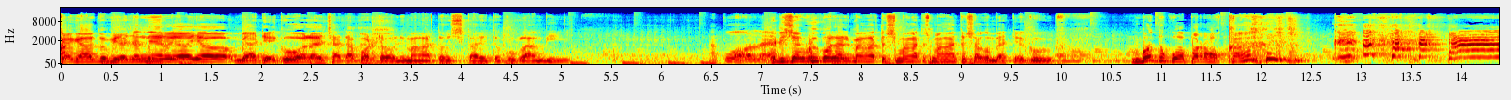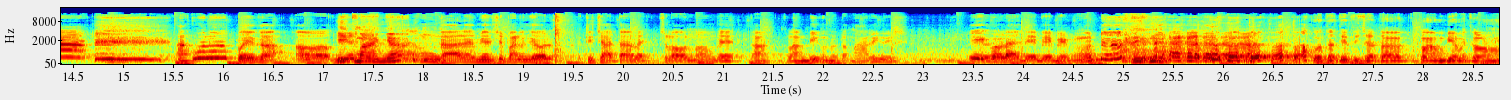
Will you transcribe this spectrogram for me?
Kayak aku biasanya Rio yo mbak adikku oleh jatah podo 500 kali tuku klambi. Aku oleh. Jadi saya ku oleh 500 500 500 aku mbak adikku. Mbok tuku apa roka? Aku oleh apa ya kak? Oh, Hikmahnya? Enggak, lah biyen sih paling ya dijatah mek celana mek tak klambi ngono tak mari wis. Iku lah DBB muda. Oh, tadi dijatah kelambi ambek celana.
